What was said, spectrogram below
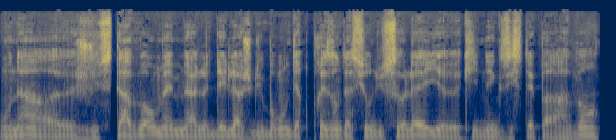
On a euh, juste avant même dès l'âge du bronze des représentations du soleil euh, qui n'existaient pas avant.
